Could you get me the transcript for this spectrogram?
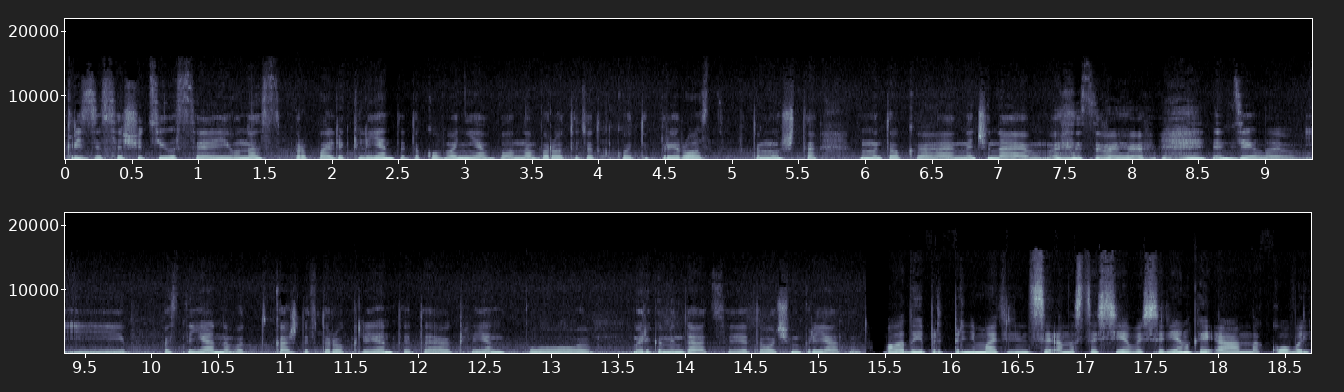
кризис ощутился и у нас пропали клиенты, такого не было. Наоборот, идет какой-то прирост потому что мы только начинаем свое дело, и постоянно вот каждый второй клиент – это клиент по рекомендации. Это очень приятно. Молодые предпринимательницы Анастасия Василенко и Анна Коваль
